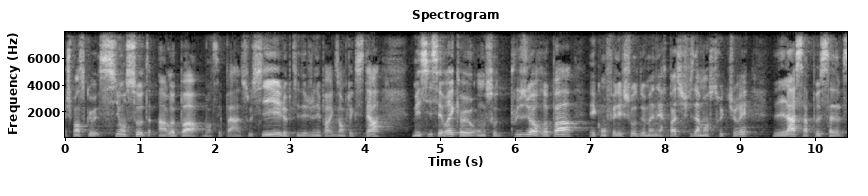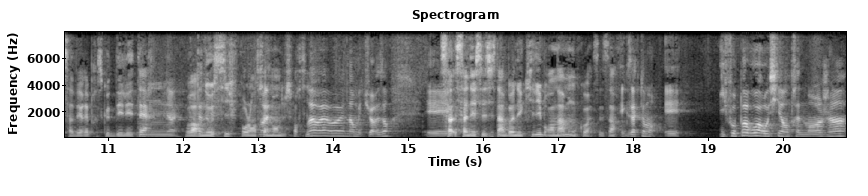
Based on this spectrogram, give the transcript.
je pense que si on saute un repas, bon, c'est pas un souci, le petit déjeuner par exemple, etc. Mais si c'est vrai qu'on saute plusieurs repas et qu'on fait les choses de manière pas suffisamment structurée, là, ça peut s'a- s'avérer presque délétère, Mm, ouais, voire à nocif pour l'entraînement du sportif. Ouais, ouais, ouais, non, mais tu as raison. Et Ça, ça nécessite un bon équilibre en amont, quoi, c'est ça Exactement. Et il faut pas voir aussi l'entraînement en jeun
